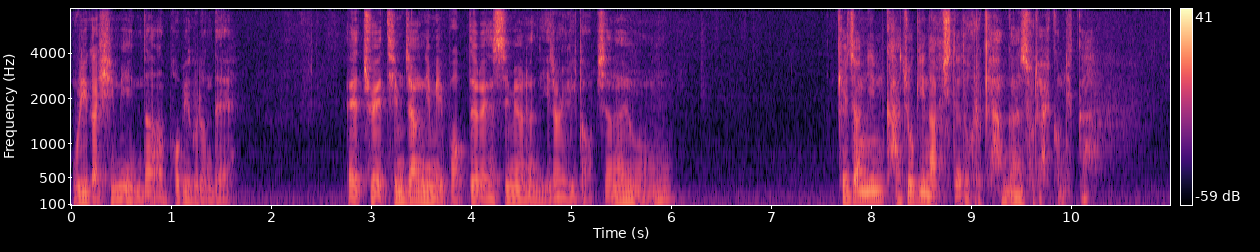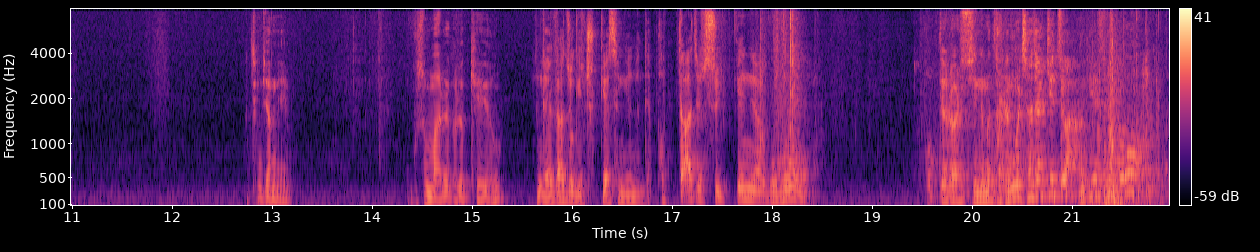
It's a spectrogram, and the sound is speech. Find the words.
우리가 힘이 있나? 법이 그런데. 애초에 팀장님이 법대로 했으면은 이럴 일도 없잖아요. 계장님 가족이 납치돼도 그렇게 한가한 소리 할 겁니까? 팀장님 무슨 말을 그렇게 해요? 내 가족이 죽게 생겼는데 법 따질 수 있겠냐고. 법대로 할 수 있는 건 다른 걸 찾았겠죠. 안 계세요?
